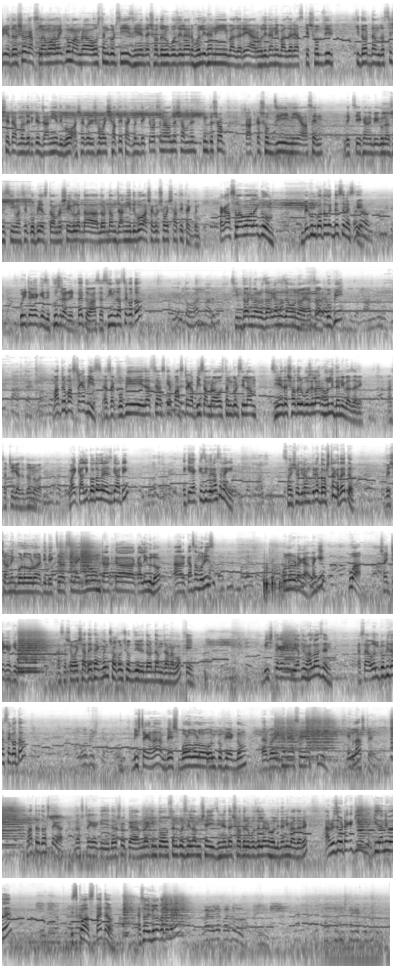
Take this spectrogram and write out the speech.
প্রিয় দর্শক আসসালামু আলাইকুম। আমরা অবস্থান করছি ঝিনেদা সদর উপজেলার হলিধানি বাজারে। আর হলিধানি বাজারে আজকে সবজির কি দরদাম যাচ্ছে সেটা আপনাদেরকে জানিয়ে দিব। আশা করি সবাই সাথে থাকবেন। দেখতে পাচ্ছেন আমাদের সামনে কিন্তু সব টাটকা সবজি নিয়ে আসেন দেখছি এখানে বেগুন আছে সিম আছে কপি আছে তো আমরা সেগুলোর দা- দরদাম জানিয়ে দিব। আশা করি সবাই সাথে থাকবেন। কাকা আসসালামু আলাইকুম। বেগুন কত করে দিচ্ছেন আজকে? কুড়ি টাকা কেজি খুচরা রেট তাই তো? আচ্ছা সিম যাচ্ছে কত? সিম দশ বারো, যার কাছে যেমন হয়। আচ্ছা আর কপি? মাত্র পাঁচ টাকা পিস আচ্ছা কপি যাচ্ছে আজকে পাঁচ টাকা পিস আমরা অবস্থান করছিলাম ঝিনেদা সদর উপজেলার হলিধানি বাজারে। আচ্ছা ঠিক আছে, ধন্যবাদ। ভাই, কালি কত করে আজকে আটি? একে এক কেজি করে আছে নাকি? ছয়শো গ্রাম করে দশ টাকা, তাই তো? বেশ, অনেক বড় বড় আটি দেখতে পাচ্ছেন একদম টাটকা কালিগুলো। আর কাঁচামরিচ? পনেরো টাকা, নাকি? পুয়া? ষাট টাকা কেজি। আচ্ছা সবাই সাথেই থাকবেন সকল সবজির দরদাম জানাব। বিশ টাকা কেজি আপনি ভালো আছেন? আচ্ছা ওলকপি যাচ্ছে কত? বিশ টাকা না? বেশ বড় বড় ওলকপি একদম। তারপরে এখানে আছে এগুলো? মাত্র দশ টাকা? দশ টাকা কেজি। দর্শক আমরা কিন্তু অবস্থান করছিলাম সেই ঝিনেদা সদর উপজেলার হলিদানি বাজারে। আর ওই যে ওটাকে কি কি জানি বলে? স্কচ তাই তো? আচ্ছা ওইগুলো কত করে?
